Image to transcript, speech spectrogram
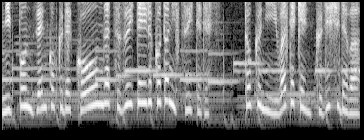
日本全国で高温が続いていることについてです。特に岩手県久慈市では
